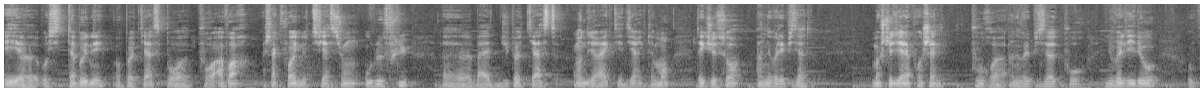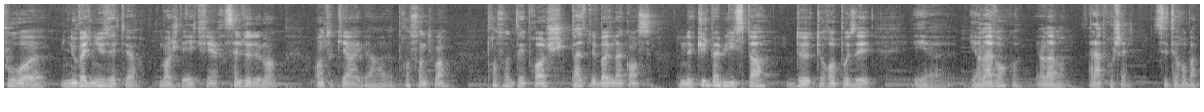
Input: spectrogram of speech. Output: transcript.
et aussi de t'abonner au podcast pour, pour avoir à chaque fois une notification ou le flux bah, du podcast en direct et directement dès que je sors un nouvel épisode. Moi, je te dis à la prochaine pour un nouvel épisode, pour une nouvelle vidéo ou pour euh, une nouvelle newsletter. Moi, je vais écrire celle de demain. En tout cas, eh bien, prends soin de toi, prends soin de tes proches, passe de bonnes vacances. Ne culpabilise pas de te reposer et, euh, et en avant, quoi. Et en avant. À la prochaine. C'était Robin.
